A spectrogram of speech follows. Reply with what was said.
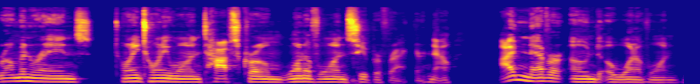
Roman Reigns 2021 Topps Chrome one of one superfractor. Now, I've never owned a one of one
